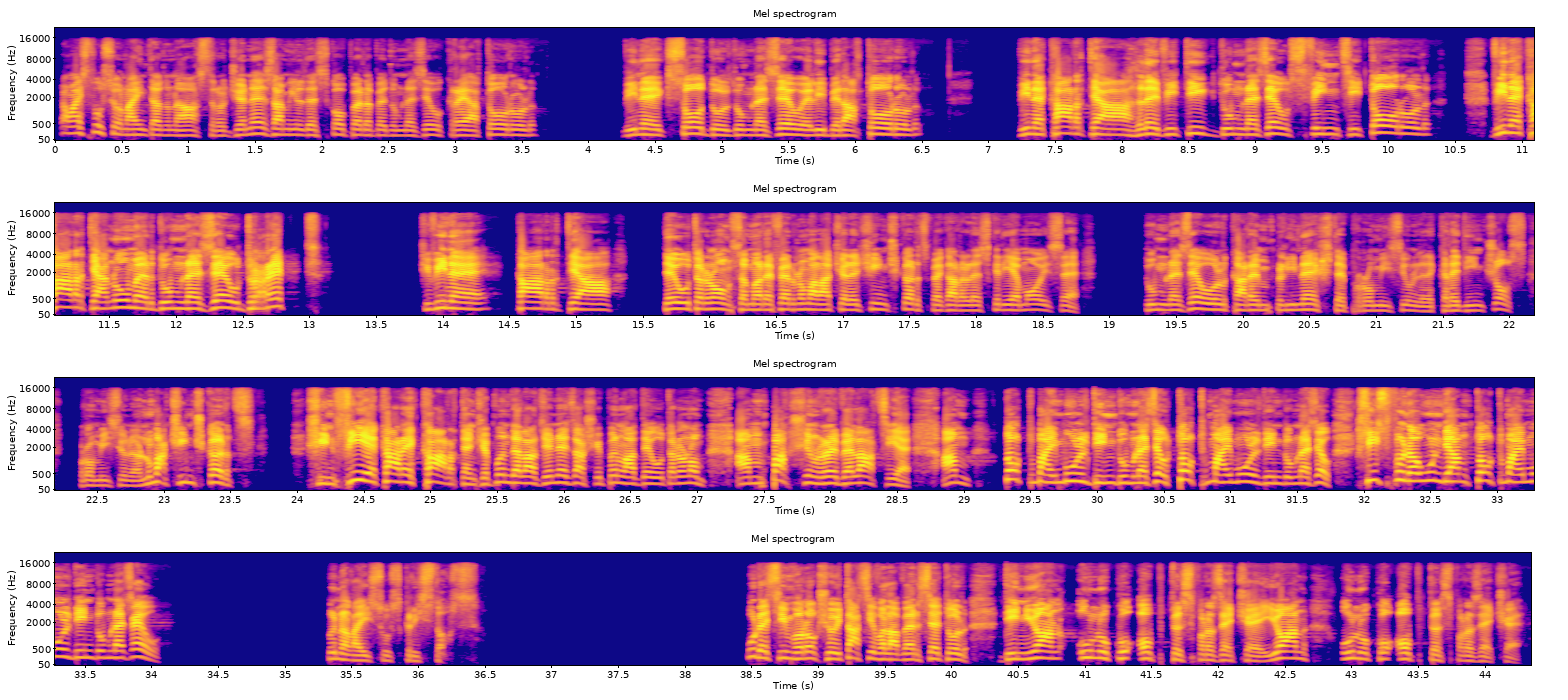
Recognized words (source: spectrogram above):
Am mai spus eu înaintea dumneavoastră, Geneza mi-l descoperă pe Dumnezeu Creatorul, vine Exodul, Dumnezeu Eliberatorul, vine cartea Levitic, Dumnezeu Sfințitorul, Vine cartea numer Dumnezeu drept și vine cartea Deuteronom, să mă refer numai la cele cinci cărți pe care le scrie Moise. Dumnezeul care împlinește promisiunile, credincios promisiunile. Numai cinci cărți. Și în fiecare carte, începând de la Geneza și până la Deuteronom, am pași în revelație, am tot mai mult din Dumnezeu, tot mai mult din Dumnezeu. Știți până unde am tot mai mult din Dumnezeu? Până la Isus Hristos. Puneți-mi, vă rog, și uitați-vă la versetul din Ioan 1 cu 18. Ioan 1 cu 18.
